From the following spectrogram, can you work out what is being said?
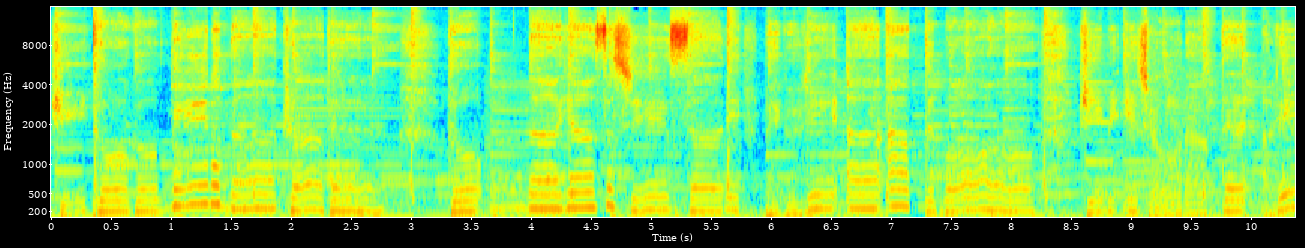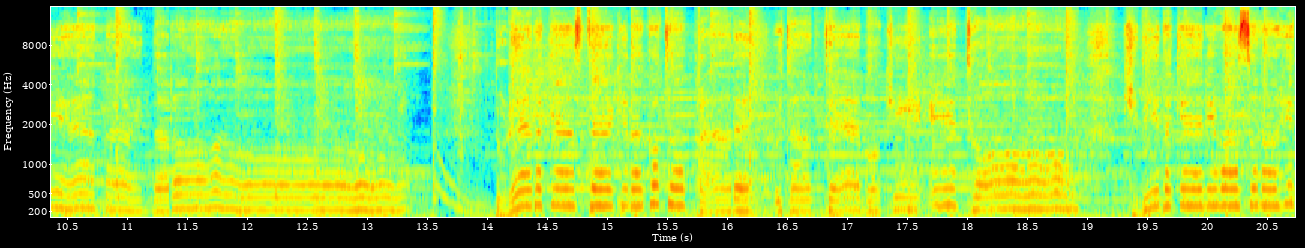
人混みの中でどんな優しさに巡り合っても君以上なんてありえないんだろう。どれだけ素敵な言葉で歌ってもきっと君だけにはその一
